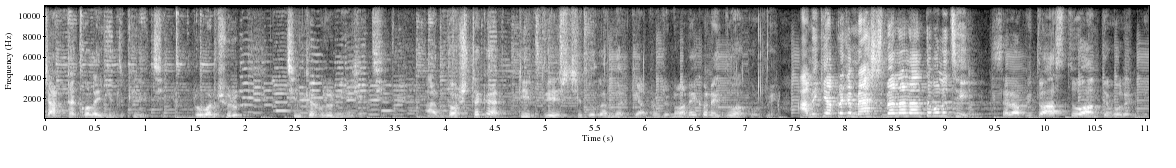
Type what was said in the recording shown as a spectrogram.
চারটা কলাই কিন্তু কিনেছি। প্রমাণস্বরূপ ছিলকাগুলো নিয়ে এসেছি। আর দশ টাকা টিপ দিয়ে এসেছি দোকানদারকে। আপনার জন্য অনেক অনেক দোয়া করবে। আমি কি আপনাকে ম্যাশ ব্যানার আনতে বলেছি? স্যার আপনি তো আসতেও আনতে বলেননি।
